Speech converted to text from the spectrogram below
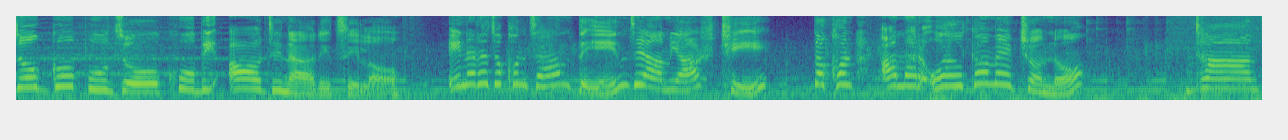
যজ্ঞ পুজো খুবই অর্ডিনারি ছিল। এনারা যখন জানতেন যে আমি আসছি তখন আমার ওয়েলকামের জন্য ডান্স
